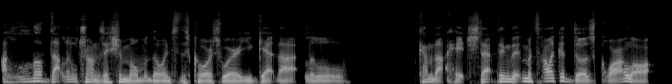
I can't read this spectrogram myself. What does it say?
I love that little transition moment though into this chorus where you get that little kind of that hitch step thing that Metallica does quite a lot.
